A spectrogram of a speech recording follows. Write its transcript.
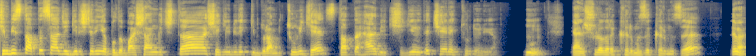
Şimdi bir statta sadece girişlerin yapıldığı başlangıçta şekil birlik gibi duran bir turnike statta her bir kişi girdiğinde çeyrek tur dönüyor. Hmm. Yani şuraları kırmızı kırmızı değil mi?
